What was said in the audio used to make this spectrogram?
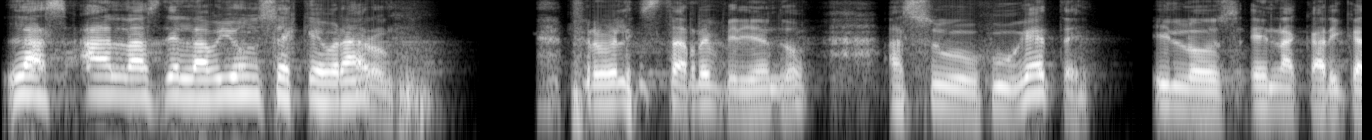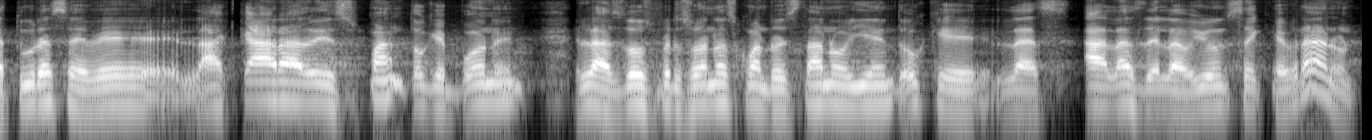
las alas del avión se quebraron. Pero él está refiriendo a su juguete. Y los, en la caricatura se ve la cara de espanto que ponen las dos personas cuando están oyendo que las alas del avión se quebraron.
